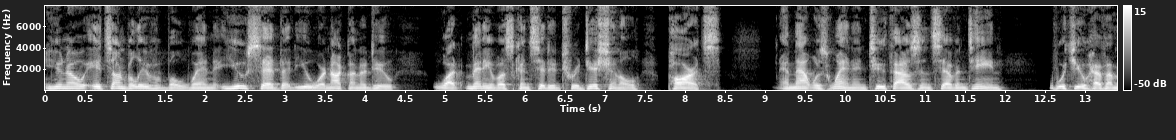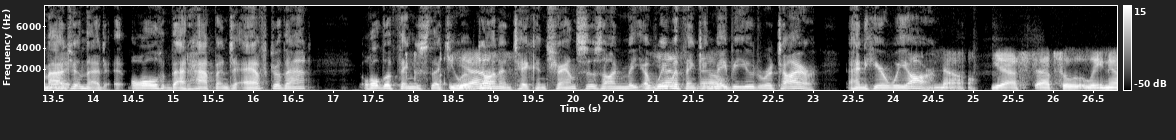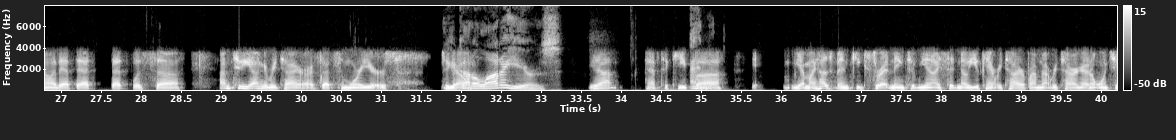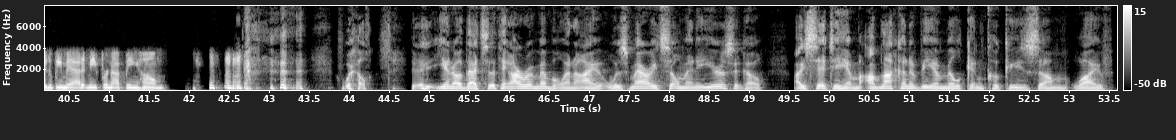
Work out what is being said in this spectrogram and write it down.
You know, it's unbelievable when you said that you were not going to do what many of us considered traditional parts. And that was when, in 2017. Would you have imagined right. that all that happened after that? All the things that you have done and taken chances on me. Yes, we were thinking no. maybe you'd retire, and here we are. No. Yes, absolutely. No, that that that was. Uh, I'm too young to retire. I've got some more years to You've go. got a lot of years. Yeah, have to keep. And, uh, yeah, my husband keeps threatening to me, and I said, "No, you can't retire if I'm not retiring. I don't want you to be mad at me for not being home." well, you know that's the thing. I remember when I was married so many years ago. I said to him, "I'm not going to be a milk and cookies um, wife.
